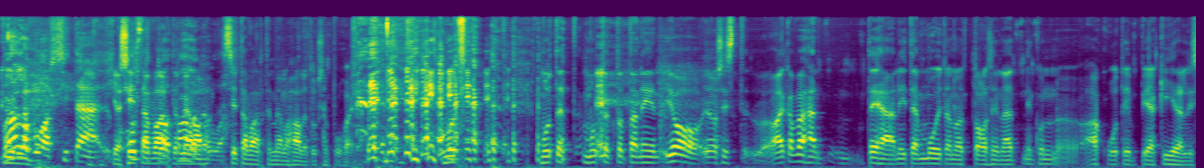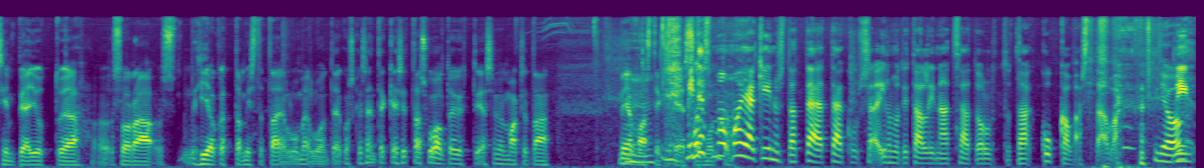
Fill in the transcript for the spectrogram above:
kyllä. valvoa sitä ja sitä varten, meillä on, sitä varten meillä on hallituksen puheenjohtaja. Mutta mut, et- mut, et tota niin, joo, joo, siis aika vähän tehdään itse muita noita tuollaisia näitä niin akuutimpia, kiireellisimpiä juttuja, soraa hiokottamista tai lumeluonteja, koska sen tekee sitten taas huoltoyhtiö ja se me maksetaan meidän vastikkeessa. Mitäs mutta- mä, Maja kiinnostaa tämä, tää, kun sä ilmoitit Alina, että sä oot ollut tota kukkavastaava. Joo. niin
